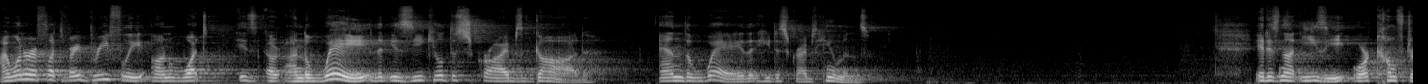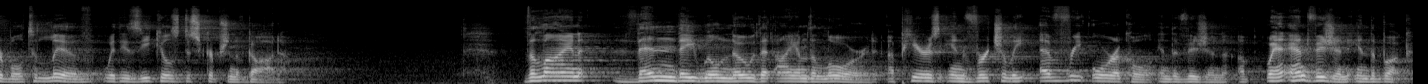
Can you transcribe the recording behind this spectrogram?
I want to reflect very briefly on what is on the way that Ezekiel describes God and the way that he describes humans. It is not easy or comfortable to live with Ezekiel's description of God. The line, then they will know that I am the Lord, appears in virtually every oracle in the vision of, and vision in the book.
